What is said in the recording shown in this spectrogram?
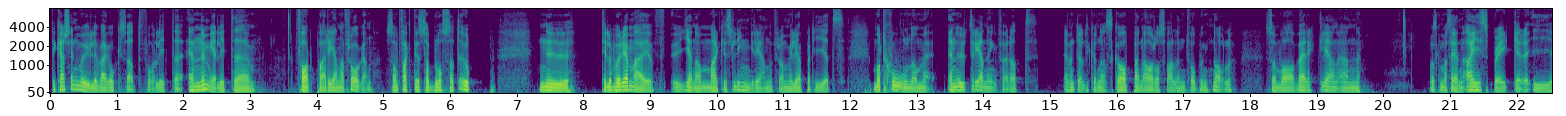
det kanske är en möjlig väg också att få lite ännu mer lite fart på arenafrågan som faktiskt har blossat upp nu till att börja med genom Marcus Lindgren från Miljöpartiets motion om en utredning för att eventuellt kunna skapa en Arosvallen 2.0 som var verkligen en, vad ska man säga, en icebreaker i,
